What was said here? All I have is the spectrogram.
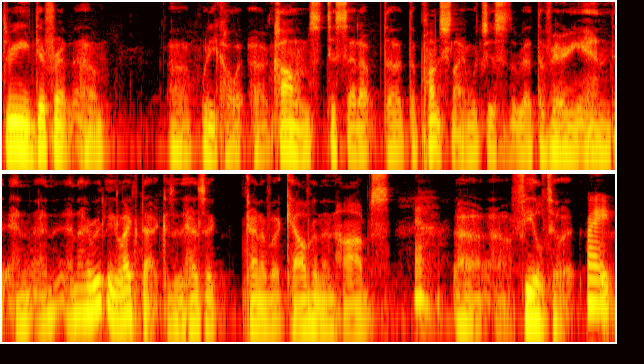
three different. Um, uh, what do you call it columns to set up the the punchline, which is at the very end, and and, and I really like that because it has a kind of a Calvin and Hobbes Yeah. uh, uh, feel to it. Right.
